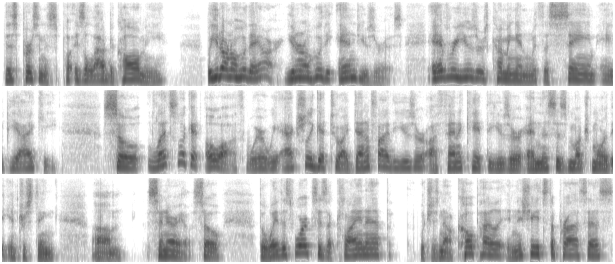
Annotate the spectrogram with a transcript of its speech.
this person is, is allowed to call me, but you don't know who they are. You don't know who the end user is. Every user is coming in with the same API key. So let's look at OAuth, where we actually get to identify the user, authenticate the user, and this is much more the interesting um, scenario. So the way this works is a client app, which is now Copilot, initiates the process.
